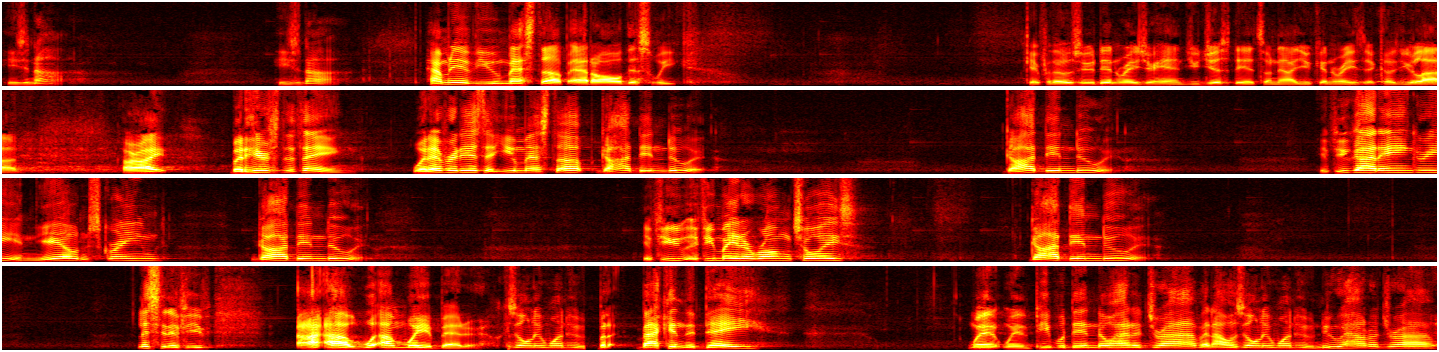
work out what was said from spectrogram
He's not. He's not. How many of you messed up at all this week? Okay, for those who didn't raise your hand, you just did, so now you can raise it because you lied. All right? But here's the thing whatever it is that you messed up, God didn't do it. God didn't do it. If you got angry and yelled and screamed, God didn't do it. If you if you made a wrong choice, God didn't do it. Listen, if you I, I, I'm way better. There's only one who, but back in the day, when, when people didn't know how to drive and I was the only one who knew how to drive,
